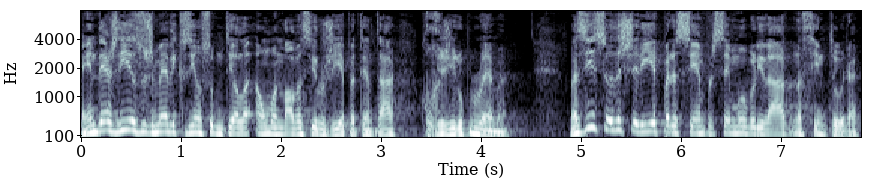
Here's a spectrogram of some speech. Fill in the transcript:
Em dez dias os médicos iam submetê-la a uma nova cirurgia para tentar corrigir o problema. Mas isso eu deixaria para sempre sem mobilidade na cintura.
